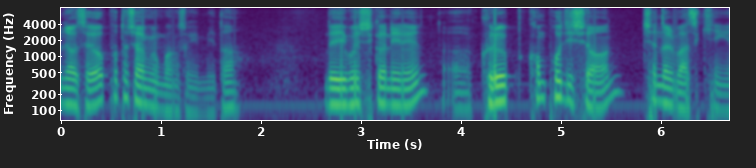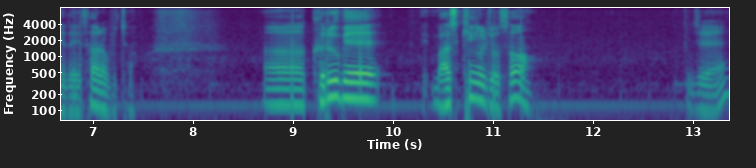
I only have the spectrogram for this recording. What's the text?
안녕하세요. 포토샵용 방송입니다. 네, 이번 시간에는 어, 그룹 컴포지션 채널 마스킹에 대해서 알아보죠. 어, 그룹에 마스킹을 줘서 이제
